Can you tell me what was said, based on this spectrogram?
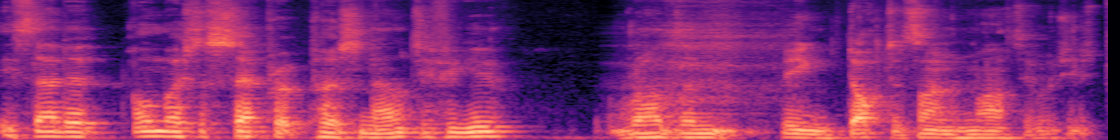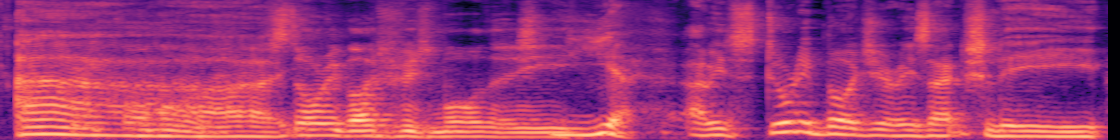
Is that a, almost a separate personality for you? Rather than being Dr. Simon Martin, which is ah, Storybodger is more the yeah. I mean, Storybodger is actually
